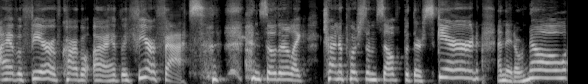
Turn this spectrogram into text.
I have a fear of carbo, uh, I have a fear of fats. and so they're like trying to push themselves, but they're scared and they don't know.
